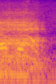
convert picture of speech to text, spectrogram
Gracias.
